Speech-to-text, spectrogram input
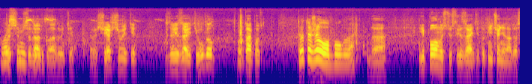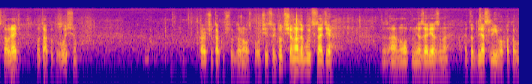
8 восемь сюда здесь. откладываете. Расчерчиваете. Зарезаете угол. Вот так вот. Тут уже оба угла. Да. И полностью срезаете. Тут ничего не надо оставлять. Вот так вот 8. Короче, вот так вот что должно у вас получиться. И тут еще надо будет, кстати... А, ну вот у меня зарезано. Это для слива потом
